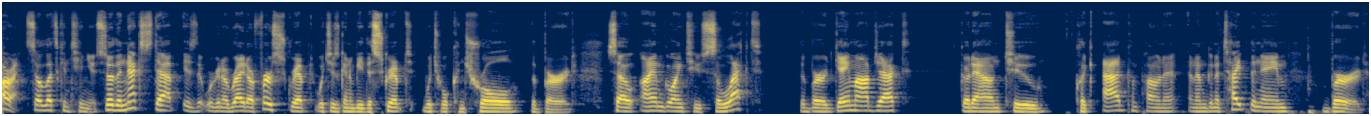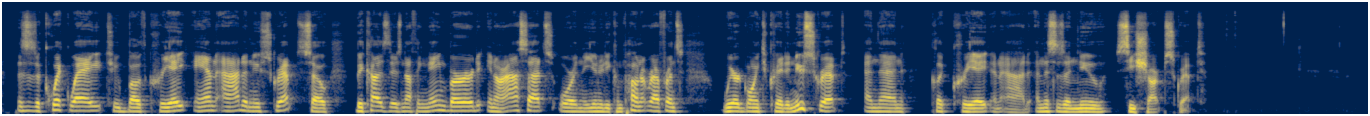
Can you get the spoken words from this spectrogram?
All right, so let's continue. So the next step is that we're going to write our first script, which is going to be the script which will control the bird. So I am going to select the bird game object, go down to click add component, and I'm going to type the name bird. This is a quick way to both create and add a new script. So because there's nothing named bird in our assets or in the Unity component reference, we're going to create a new script and then click create and add. And this is a new C sharp script.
